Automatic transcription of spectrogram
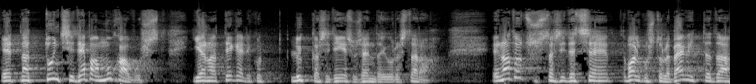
et nad tundsid ebamugavust ja nad tegelikult lükkasid Jeesuse enda juurest ära. Nad otsustasid, et see valgus tuleb hävitada,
